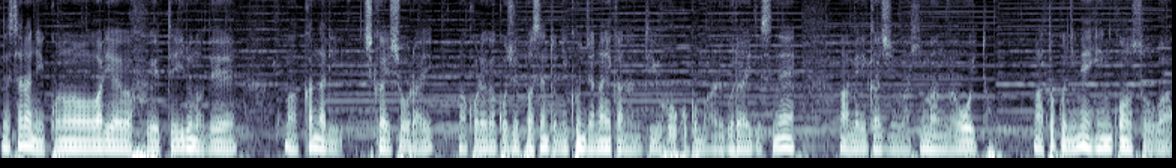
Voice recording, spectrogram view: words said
で、さらにこの割合は増えているので、まあかなり近い将来、まあこれが50%に行くんじゃないかなんていう報告もあるぐらいですね。まあ、アメリカ人は肥満が多いと。まあ特にね、貧困層は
